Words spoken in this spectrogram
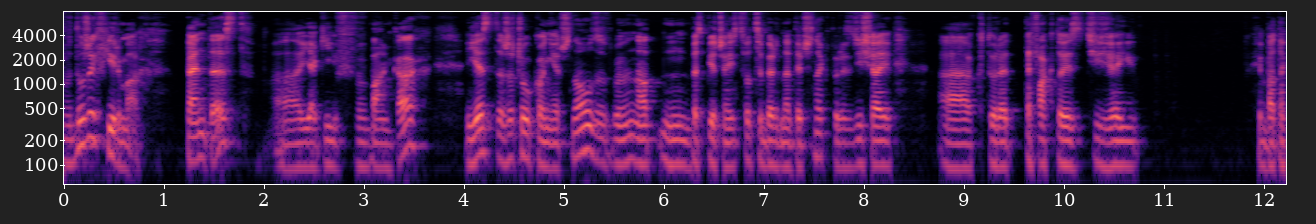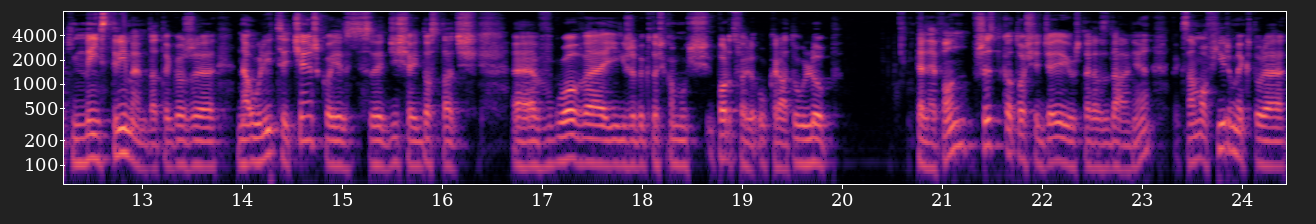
W dużych firmach pentest, jak i w bankach, jest rzeczą konieczną ze względu na bezpieczeństwo cybernetyczne, które jest dzisiaj, e, które de facto jest dzisiaj chyba takim mainstreamem, dlatego że na ulicy ciężko jest dzisiaj dostać e, w głowę i żeby ktoś komuś portfel ukradł lub telefon. Wszystko to się dzieje już teraz zdalnie. Tak samo firmy, które,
